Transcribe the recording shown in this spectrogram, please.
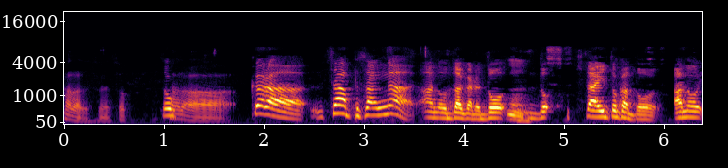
からですね、そっそっから、から、シャープさんが、あの、だから、ど、うんど、期待とかと、あの、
